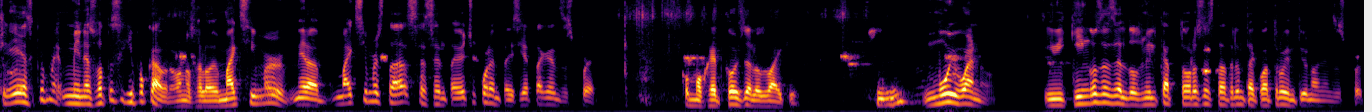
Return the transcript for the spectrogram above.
Sí, es que Minnesota es equipo cabrón. O sea, lo de Mike Zimmer. Mira, Mike Zimmer está 68-47 against the spread. Como head coach de los Vikings. Muy bueno. Y Vikingos desde el 2014 está 34-21 against the spread.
